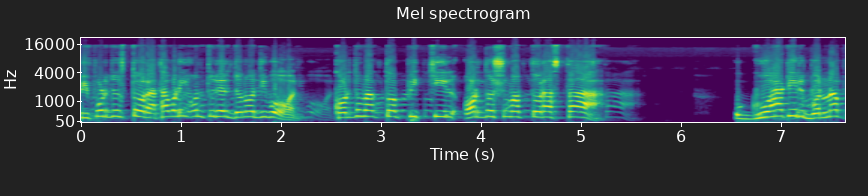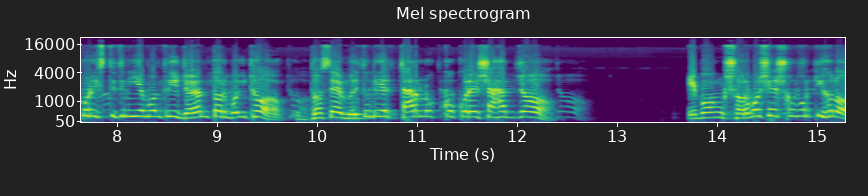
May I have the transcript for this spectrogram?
বিপর্যস্ত রাতাবাড়ি অঞ্চলের জনজীবন, কর্দমাক্ত পিচ্ছিল অর্ধসমাপ্ত রাস্তা। গুয়াহাটির বন্যা পরিস্থিতি নিয়ে মন্ত্রী জয়ন্তর বৈঠক, দশে মৃতদের চার লক্ষ করে সাহায্য। এবং সর্বশেষ খবরটি হলো,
